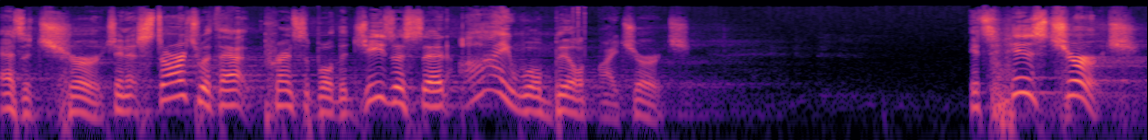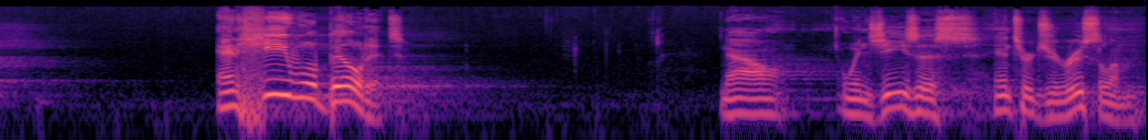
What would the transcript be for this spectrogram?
as a church. And it starts with that principle that Jesus said, I will build my church. It's His church, and He will build it. Now, when Jesus entered Jerusalem,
